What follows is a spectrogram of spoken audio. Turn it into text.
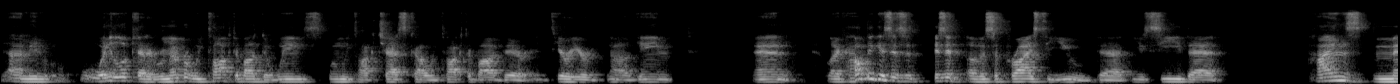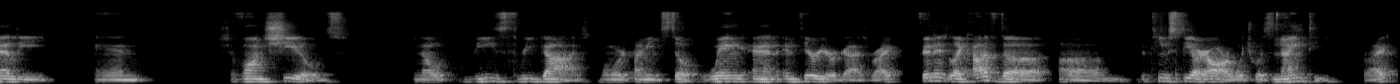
Yeah, I mean, when you look at it, remember we talked about the wings when we talked CSKA. We talked about their interior uh, game, and like how big is it is it of a surprise to you that you see that Hines Melli and Shavon Shields, you know, these three guys, when we're I mean still wing and interior guys, right? Finish like out of the um the team's PIR, which was 90, right?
